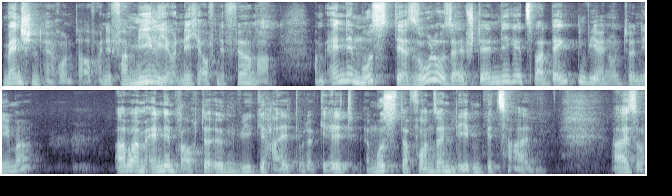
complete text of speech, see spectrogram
Menschen herunter, auf eine Familie und nicht auf eine Firma. Am Ende muss der Solo-Selbstständige zwar denken wie ein Unternehmer, aber am Ende braucht er irgendwie Gehalt oder Geld. Er muss davon sein Leben bezahlen. Also,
